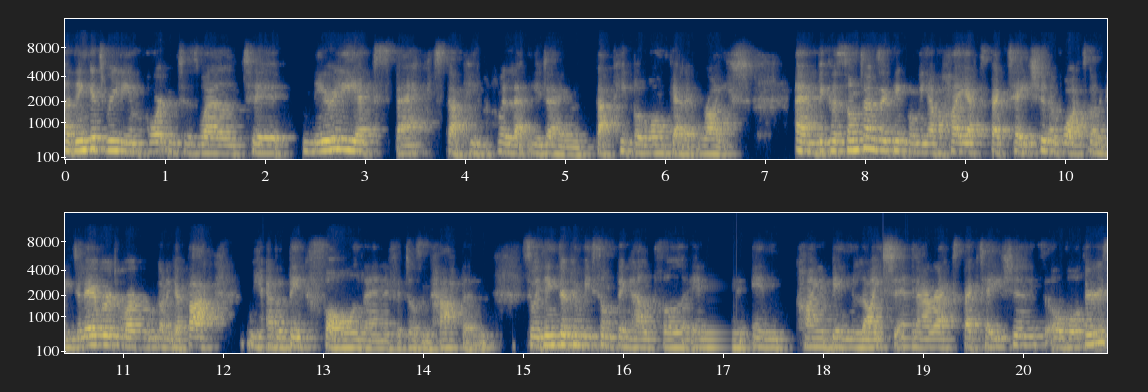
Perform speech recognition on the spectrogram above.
I think it's really important as well to nearly expect that people will let you down, that people won't get it right. Um, because sometimes I think when we have a high expectation of what's going to be delivered or what we're going to get back, we have a big fall then if it doesn't happen. So I think there can be something helpful in, in kind of being light in our expectations of others.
